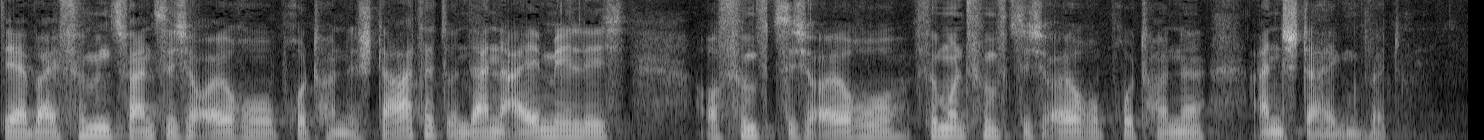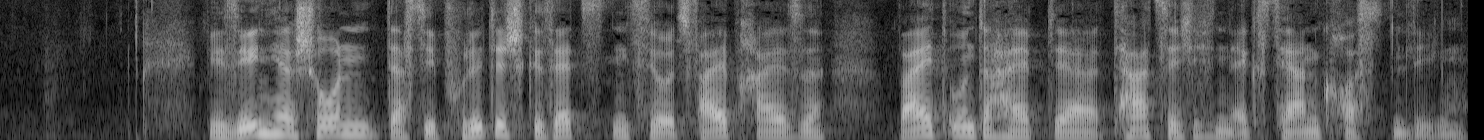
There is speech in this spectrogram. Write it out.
der bei 25 Euro pro Tonne startet und dann allmählich auf 50 Euro, 55 Euro pro Tonne ansteigen wird. Wir sehen hier schon, dass die politisch gesetzten CO2-Preise weit unterhalb der tatsächlichen externen Kosten liegen.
